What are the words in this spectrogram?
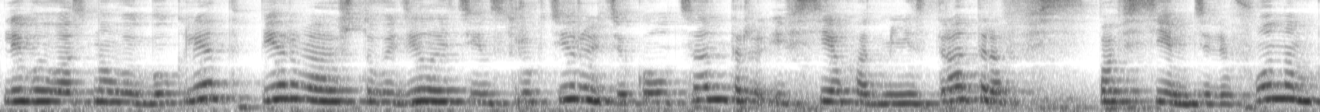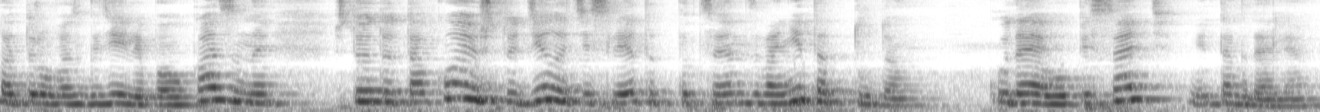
либо у вас новый буклет, первое, что вы делаете, инструктируете колл-центр и всех администраторов по всем телефонам, которые у вас где-либо указаны, что это такое, что делать, если этот пациент звонит оттуда, куда его писать и так далее.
